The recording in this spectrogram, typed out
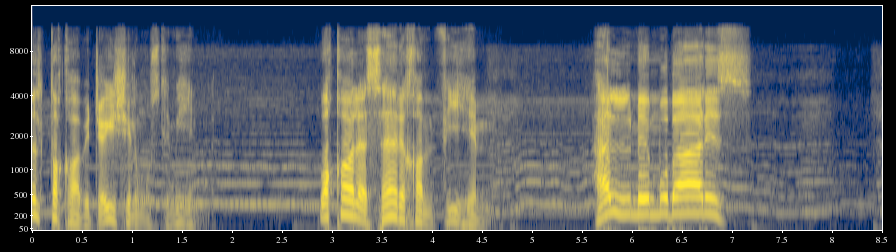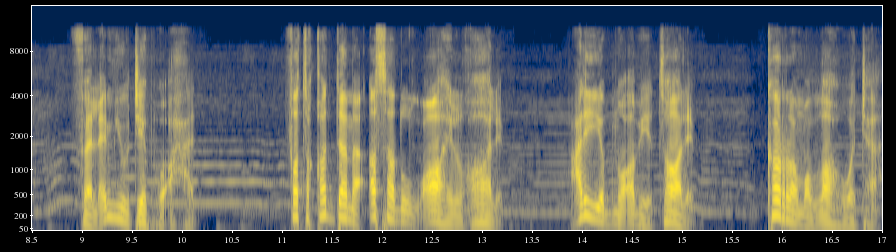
التقى بجيش المسلمين وقال سارخا فيهم هل من مبارز؟ فلم يجبه أحد فتقدم أسد الله الغالب. علي بن أبي طالب. كرم الله وجهه.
